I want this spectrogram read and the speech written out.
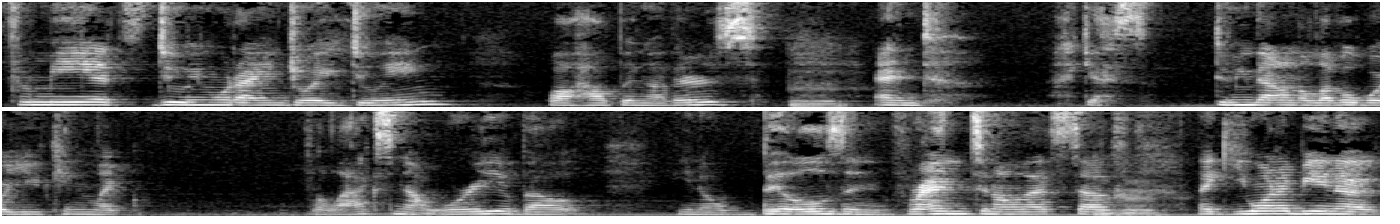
for me it's doing what I enjoy doing while helping others and I guess doing that on a level where you can like relax and not worry about, you know, bills and rent and all that stuff. Like you want to be in a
